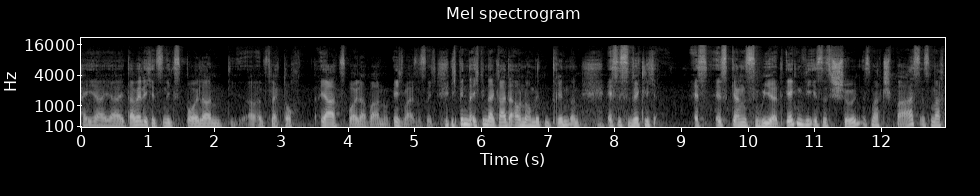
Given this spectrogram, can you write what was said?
Hei, hei, hei. Da werde ich jetzt nichts spoilern. Die, äh, vielleicht doch, ja, Spoilerwarnung, ich weiß es nicht. Ich bin da, ich bin da gerade auch noch mittendrin und es ist wirklich, es ist ganz weird. Irgendwie ist es schön, es macht Spaß, es macht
